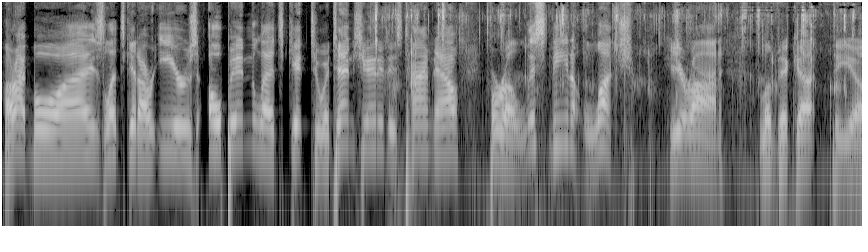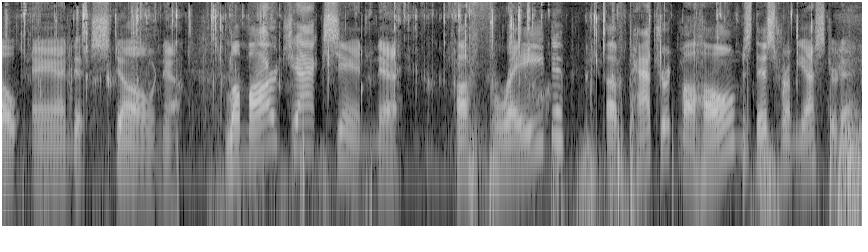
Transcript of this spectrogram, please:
All right, boys, let's get our ears open. Let's get to attention. It is time now for a listening lunch here on LaVicka, Theo, and Stone. Lamar Jackson. Afraid of Patrick Mahomes? This from yesterday.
